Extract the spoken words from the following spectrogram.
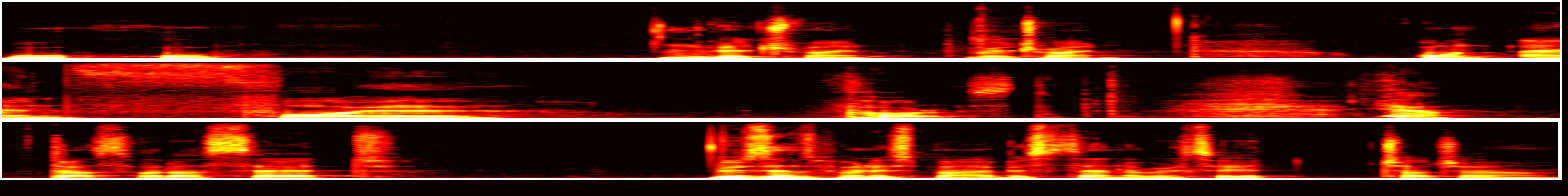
Uh, ein Wildschwein, Wildschwein. Und ein Foil Forest. Ja, das war das Set. Wir sehen uns beim nächsten Mal. Bis dann, aber ciao, ciao.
